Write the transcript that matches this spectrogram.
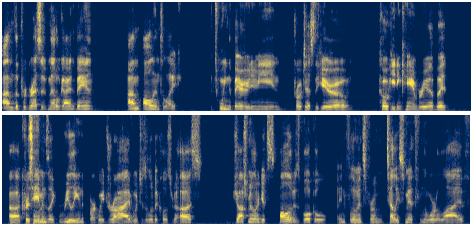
I'm the progressive metal guy in the band. I'm all into like Between the Buried and Me and Protest the Hero and Coheed and Cambria, but uh, Chris Hammond's like really into Parkway Drive, which is a little bit closer to us. Josh Miller gets all of his vocal influence from Telle Smith from The Word Alive.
